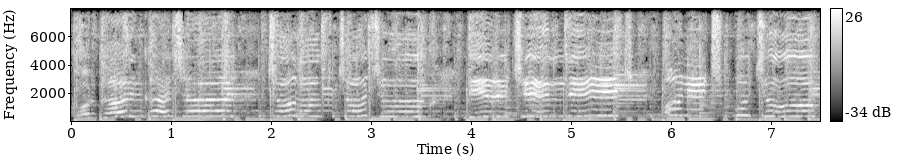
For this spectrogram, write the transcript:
Korkar kaçar çoluk çocuk Bir çimdik on üç buçuk.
